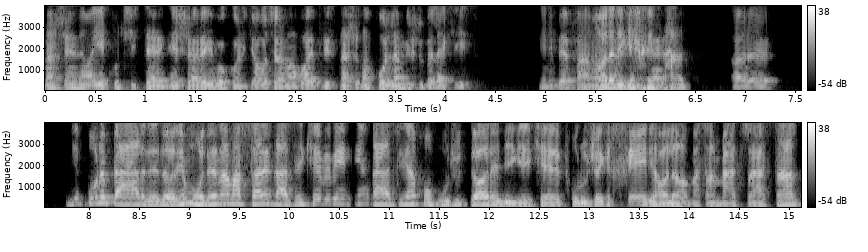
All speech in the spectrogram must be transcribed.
من شنیدم اگه کوچیکترین اشاره ای بکنی که آقا چرا من whitelist نشدم کلا میری تو blacklist یعنی بفهمم آره دیگه. آره. یه جور برده‌داری مدرن هم از سر این قضیه که ببین این قضیه هم خب وجود داره دیگه که پروژه که خیلی حالا مثلا مطرح هستن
